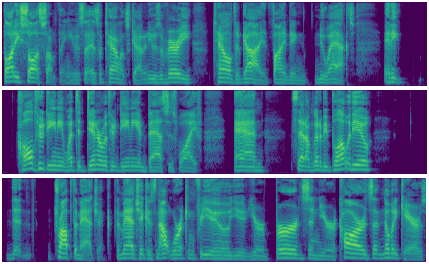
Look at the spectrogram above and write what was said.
thought he saw something. He was as a talent scout, and he was a very talented guy at finding new acts. And he called Houdini, went to dinner with Houdini and Bess, his wife, and said, "I'm going to be blunt with you. The, drop the magic. The magic is not working for you. you. Your birds and your cards, and nobody cares.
